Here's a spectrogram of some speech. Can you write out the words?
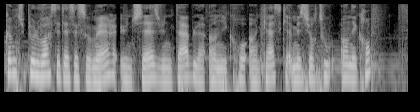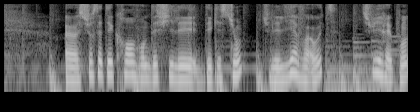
Comme tu peux le voir, c'est assez sommaire. Une chaise, une table, un micro, un casque, mais surtout un écran. Euh, sur cet écran vont défiler des questions. Tu les lis à voix haute, tu y réponds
